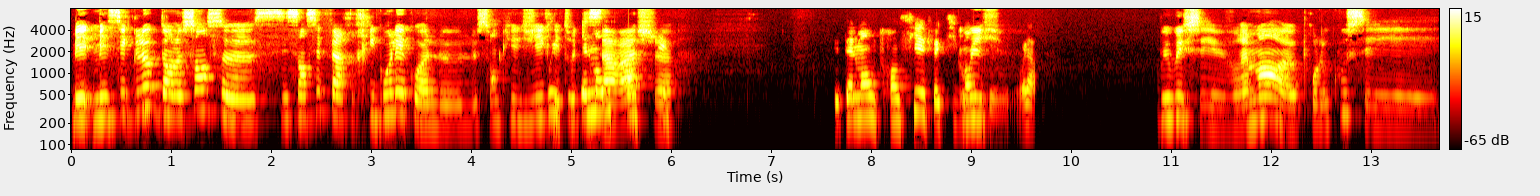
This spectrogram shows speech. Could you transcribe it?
mais mais c'est glauque dans le sens, euh, c'est censé faire rigoler quoi, le, le sang qui gicle, Oui, les trucs qui s'arrachent. euh. C'est tellement outrancier, effectivement. Oui. que, voilà. Oui, oui, c'est vraiment, pour le coup, c'est.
